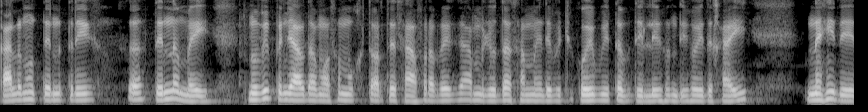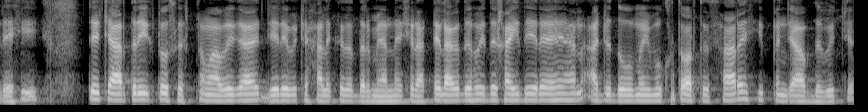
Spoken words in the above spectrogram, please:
ਕੱਲ ਨੂੰ 3 ਤਰੀਕ 3 ਮਈ ਨੂੰ ਵੀ ਪੰਜਾਬ ਦਾ ਮੌਸਮ ਮੁੱਖ ਤੌਰ ਤੇ ਸਾਫ਼ ਰਹੇਗਾ। ਮੌਜੂਦਾ ਸਮੇਂ ਦੇ ਵਿੱਚ ਕੋਈ ਵੀ ਤਬਦੀਲੀ ਹੁੰਦੀ ਹੋਈ ਦਿਖਾਈ ਨਹੀਂ ਦੇ ਰਹੀ ਤੇ 4 ਤਰੀਕ ਤੋਂ ਸਿਸਟਮ ਆਵੇਗਾ, ਜਿਹਦੇ ਵਿੱਚ ਹਲਕੇ ਤੋਂ ਦਰਮਿਆਨੇ ਛਰਾਟੇ ਲੱਗਦੇ ਹੋਏ ਦਿਖਾਈ ਦੇ ਰਹੇ ਹਨ। ਅੱਜ 2 ਮਈ ਮੁੱਖ ਤੌਰ ਤੇ ਸਾਰੇ ਹੀ ਪੰਜਾਬ ਦੇ ਵਿੱਚ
